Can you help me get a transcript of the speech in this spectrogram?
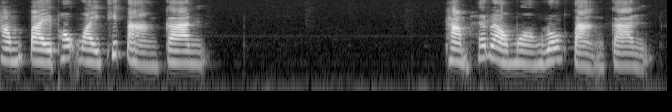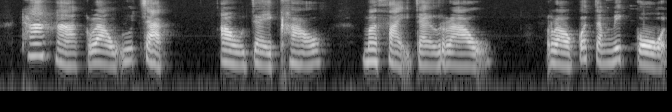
ทำไปเพราะวัยที่ต่างกันทำให้เรามองโลกต่างกัน ถ้าหากเรารู้จักเอาใจเขามาใส่ใจเรา เราก็จะไม่โกรธ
